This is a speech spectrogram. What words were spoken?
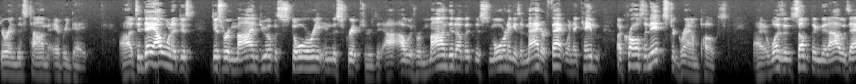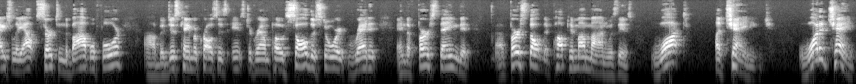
during this time every day. Uh, today, I want to just just remind you of a story in the scriptures. I, I, was reminded of it this morning. As a matter of fact, when I came across an Instagram post, uh, it wasn't something that I was actually out searching the Bible for, uh, but just came across this Instagram post, saw the story, read it, and the first thing that, uh, first thought that popped in my mind was this: What a change! What a change!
